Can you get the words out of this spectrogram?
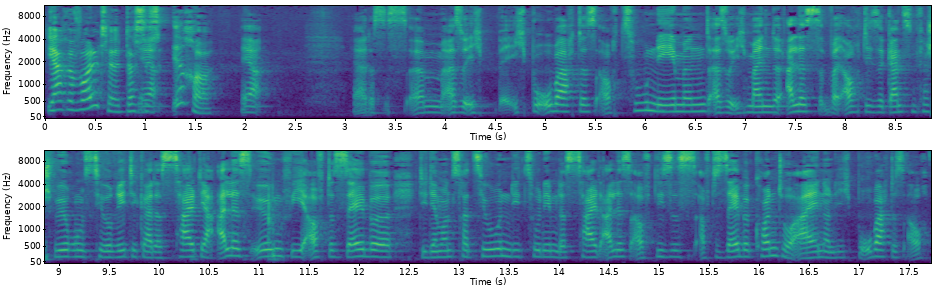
Ja, Revolte, das ja. ist irre. Ja. Ja, das ist, ähm, also ich, ich beobachte es auch zunehmend. Also ich meine, alles, auch diese ganzen Verschwörungstheoretiker, das zahlt ja alles irgendwie auf dasselbe, die Demonstrationen, die zunehmen, das zahlt alles auf dieses, auf dasselbe Konto ein. Und ich beobachte es auch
